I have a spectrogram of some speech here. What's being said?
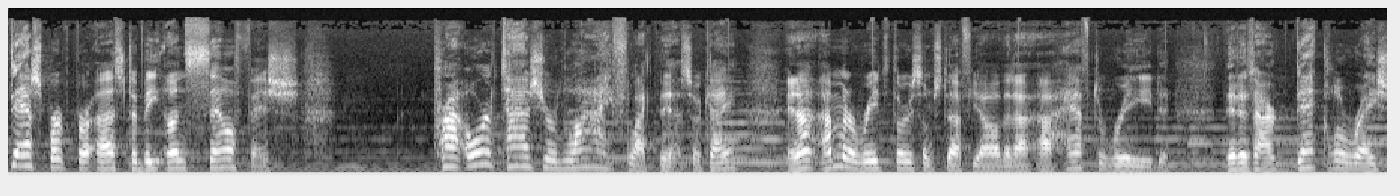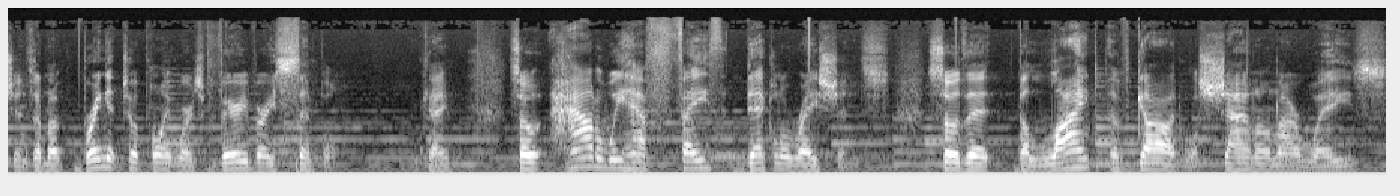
desperate for us to be unselfish. Prioritize your life like this, okay? And I, am going to read through some stuff, y'all, that I, I have to read that is our declarations. I'm going to bring it to a point where it's very, very simple, okay? So, how do we have faith declarations so that the light of God will shine on our ways?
